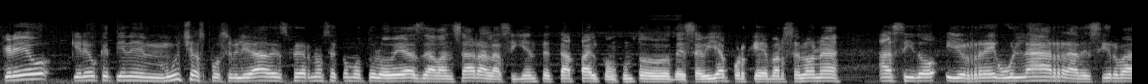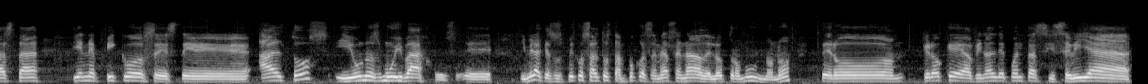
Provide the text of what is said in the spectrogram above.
Creo creo que tienen muchas posibilidades, Fer, no sé cómo tú lo veas, de avanzar a la siguiente etapa el conjunto de Sevilla, porque Barcelona ha sido irregular, a decir basta, tiene picos este, altos y unos muy bajos. Eh, y mira que sus picos altos tampoco se me hace nada del otro mundo, ¿no? Pero creo que a final de cuentas, si Sevilla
